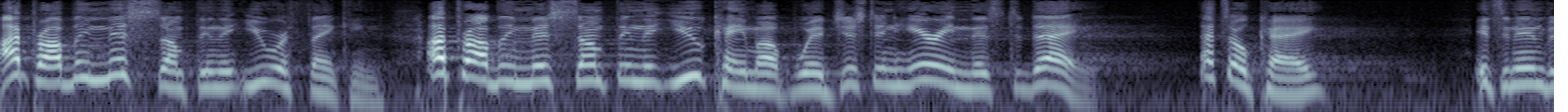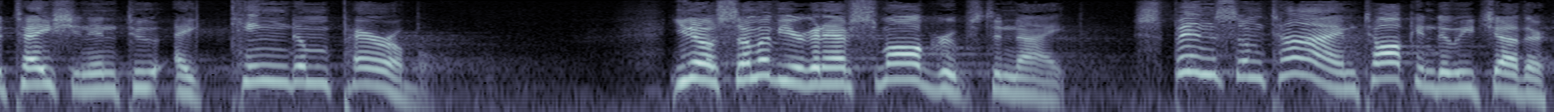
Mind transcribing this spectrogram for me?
I probably missed something that you were thinking. I probably missed something that you came up with just in hearing this today. That's okay. It's an invitation into a kingdom parable. You know, some of you are going to have small groups tonight. Spend some time talking to each other.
